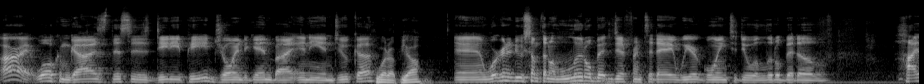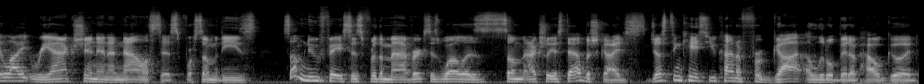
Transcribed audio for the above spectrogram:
All right, welcome guys. This is DDP, joined again by Enyi and Duca. What up, y'all? And we're going to do something a little bit different today. We are going to do a little bit of highlight, reaction, and analysis for some of these, some new faces for the Mavericks, as well as some actually established guys, just in case you kind of forgot a little bit of how good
